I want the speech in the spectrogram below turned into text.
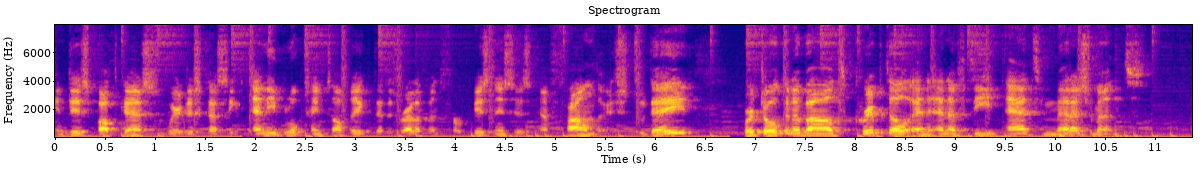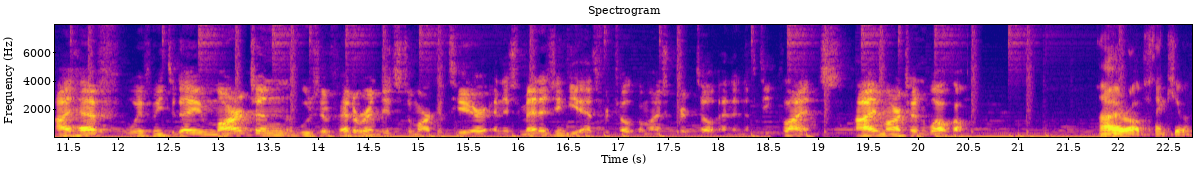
In this podcast, we're discussing any blockchain topic that is relevant for businesses and founders. Today, we're talking about crypto and NFT ad management. I have with me today Maarten, who's a veteran digital marketeer and is managing the ads for Tokenminds crypto and NFT clients. Hi, Maarten, welcome. Hi, Rob. Thank you.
